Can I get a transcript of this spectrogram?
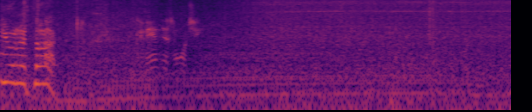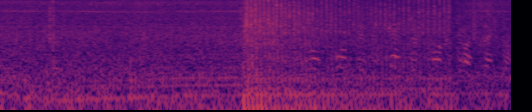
your attack! Command is watching. US forces have captured Foxtrot sector.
